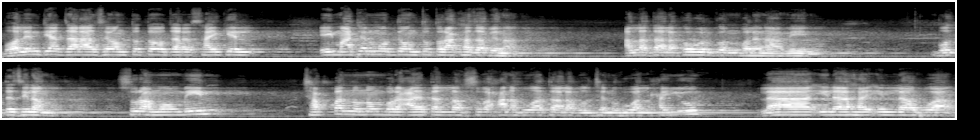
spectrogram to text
ভলেন্টিয়ার যারা আছে, অন্তত যারা সাইকেল এই মাঠের মধ্যে অন্তত রাখা যাবে না। আল্লাহ তাআলা কবুল করুন, বলেন আমিন। বলতেছিলাম, সুরা মৌমিন, ছাপ্পান্ন নম্বর আয়াত আল্লাহ সুবহানাহু ওয়া তাআলা বলছেন, হুয়াল হাইয়্যু, লা ইলাহা ইল্লা হুয়া।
